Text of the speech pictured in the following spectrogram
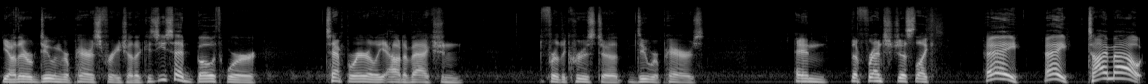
You know, they're doing repairs for each other because you said both were temporarily out of action for the crews to do repairs. And the French just like, hey, hey, time out.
